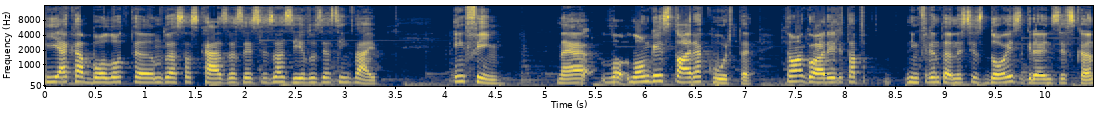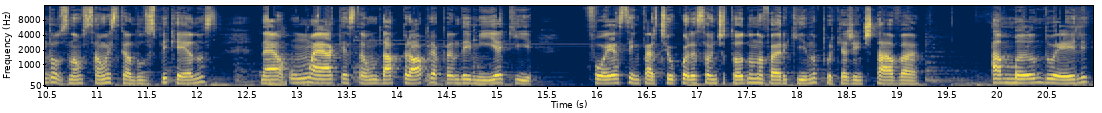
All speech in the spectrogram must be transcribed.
e acabou lotando essas casas, esses asilos e assim vai. Enfim, né? longa história curta. Então agora ele tá enfrentando esses dois grandes escândalos, não são escândalos pequenos, né? Um é a questão da própria pandemia, que foi assim, partiu o coração de todo nova-iorquino, porque a gente tava amando ele.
